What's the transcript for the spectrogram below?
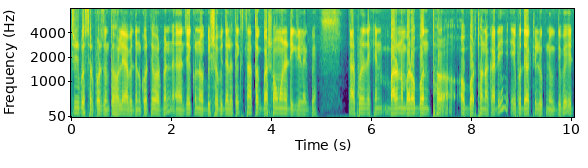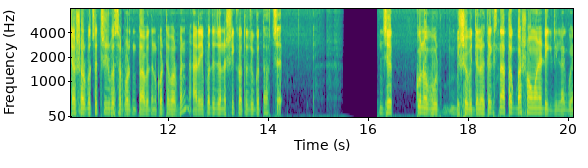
ত্রিশ বছর পর্যন্ত হলে আবেদন করতে পারবেন। যে কোনো বিশ্ববিদ্যালয় থেকে স্নাতক বা সমমানের ডিগ্রি লাগবে। তারপরে দেখেন, বারো নম্বর অভ্যন্থ অভ্যর্থনাকারী। এই পদে একটি লোক নিয়োগ দিবে। এটাও সর্বোচ্চ ত্রিশ বছর পর্যন্ত আবেদন করতে পারবেন। আর এই পদের জন্য শিক্ষাগত যোগ্যতা হচ্ছে যে কোনো বিশ্ববিদ্যালয় থেকে স্নাতক বা সমমানের ডিগ্রি লাগবে।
